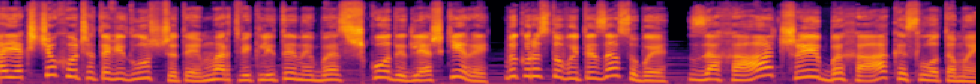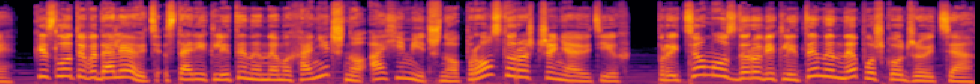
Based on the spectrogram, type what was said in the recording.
А якщо хочете відлущити мертві клітини без шкоди для шкіри, використовуйте засоби з АХА чи БХА кислотами. Кислоти видаляють старі клітини не механічно, а хімічно, просто розчиняють їх. При цьому здорові клітини не пошкоджуються.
